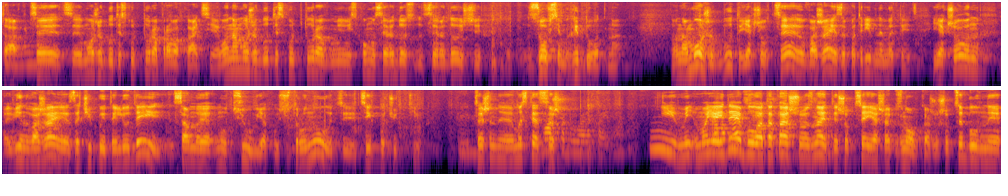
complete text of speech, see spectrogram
Так, це, це може бути скульптура провокація. Вона може бути скульптура в міському середовищі зовсім гидотна. Вона може бути, якщо це вважає за потрібне митець. І якщо він, він вважає зачепити людей саме ну, цю якусь струну цих почуттів. Це ж не мистецтво. Ваша була яка? Ні, мі- моя ідея була така, що? знаєте, щоб це я ще знов кажу, щоб це був не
